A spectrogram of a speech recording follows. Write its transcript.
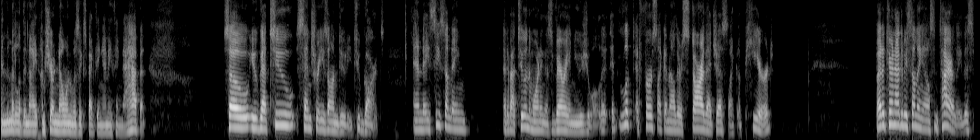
in the middle of the night, I'm sure no one was expecting anything to happen. So you've got two sentries on duty, two guards, and they see something at about two in the morning that's very unusual. It, it, looked at first like another star that just like appeared, but it turned out to be something else entirely. This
